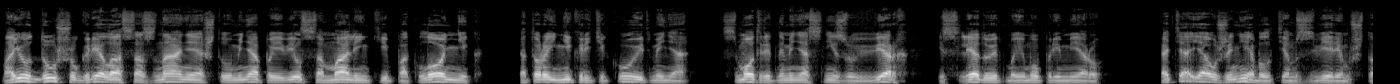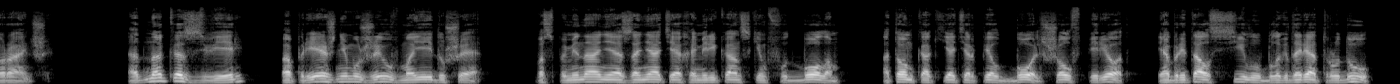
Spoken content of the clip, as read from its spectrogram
Мою душу грело осознание, что у меня появился маленький поклонник, который не критикует меня, смотрит на меня снизу вверх и следует моему примеру, хотя я уже не был тем зверем, что раньше. Однако зверь по-прежнему жил в моей душе. Воспоминания о занятиях американским футболом, о том, как я терпел боль, шел вперед и обретал силу благодаря труду,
